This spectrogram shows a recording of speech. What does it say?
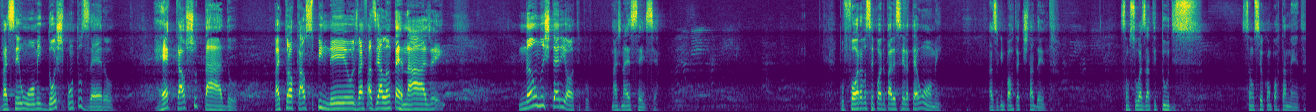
Vai ser um homem 2.0 recalchutado. Vai trocar os pneus, vai fazer a lanternagem. Não no estereótipo, mas na essência. Por fora você pode parecer até um homem, mas o que importa é que está dentro. São suas atitudes, são o seu comportamento.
